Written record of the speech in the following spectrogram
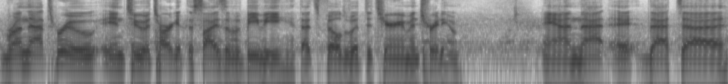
run that through into a target the size of a BB that's filled with deuterium and tritium. And that, eh, that uh,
